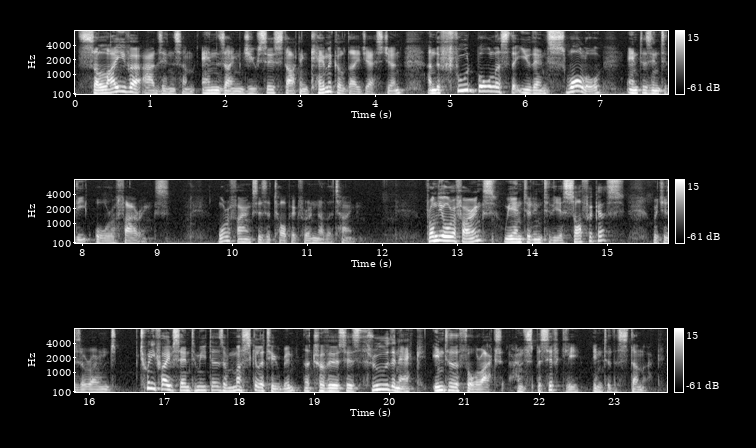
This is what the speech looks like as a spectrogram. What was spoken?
Saliva adds in some enzyme juices, starting chemical digestion, and the food bolus that you then swallow enters into the oropharynx. Oropharynx is a topic for another time. From the oropharynx, we enter into the esophagus, which is around 25 centimeters of muscular tubing that traverses through the neck into the thorax and specifically into the stomach.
